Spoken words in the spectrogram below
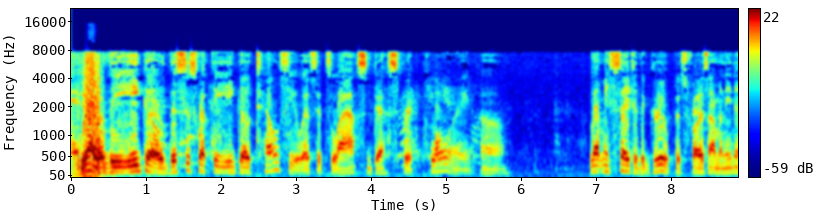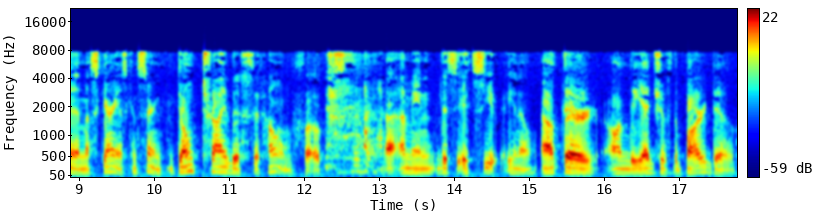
and yeah, well, the ego, this is what the ego tells you as its last desperate ploy. Uh, let me say to the group, as far as Amanita muscaria is concerned, don't try this at home, folks. uh, I mean, this it's you, you know out there on the edge of the bardo.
